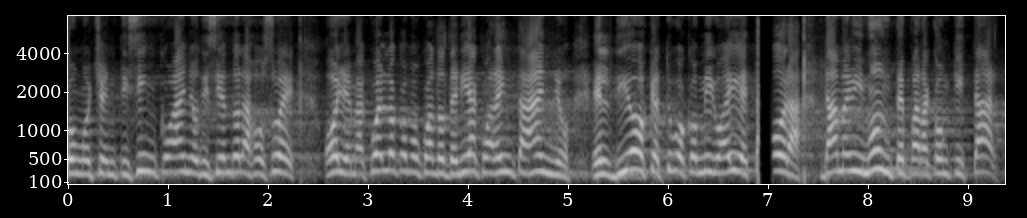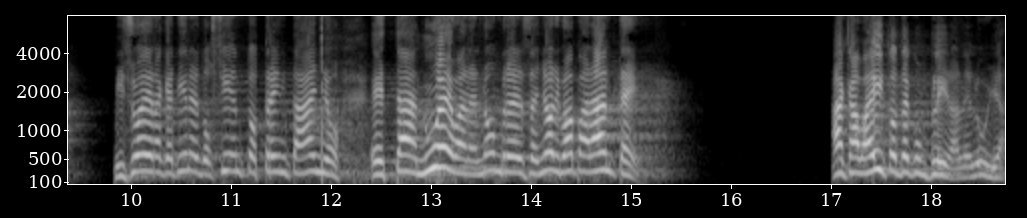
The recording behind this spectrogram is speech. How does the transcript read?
con 85 años diciéndole a Josué, oye, me acuerdo como cuando tenía 40 años, el Dios que estuvo conmigo ahí está ahora, dame mi monte para conquistar. Mi suegra que tiene 230 años está nueva en el nombre del Señor y va para adelante. Acabaditos de cumplir, aleluya.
